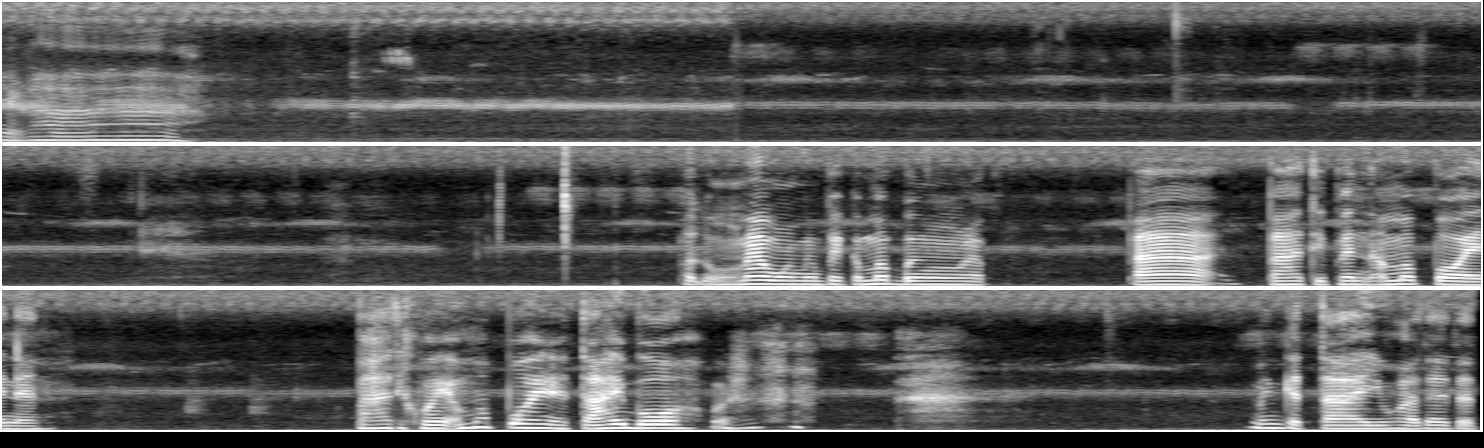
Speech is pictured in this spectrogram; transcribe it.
นี่ยค่ะพอลงแม่วงหนึงไปก็มาเบิงแบบปลาปลาที่เพิ่นเอามาปล่อยนั่นปลาที่ข่อยเอามาปล่อยเนี่ยตายบ่มันก็ตายอยู่ค่ะแต่แต่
